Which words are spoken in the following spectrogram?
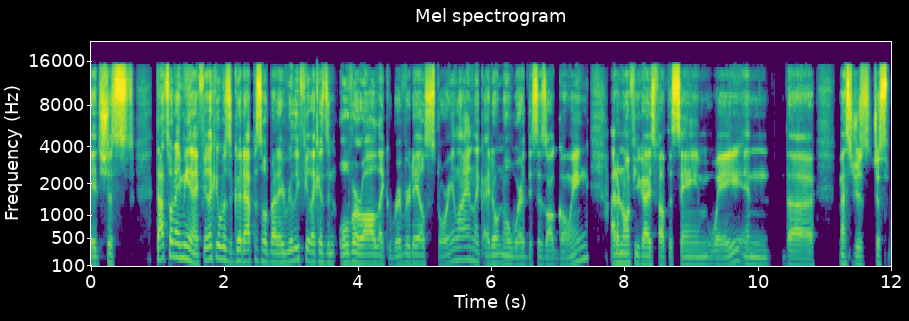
it's just that's what I mean. I feel like it was a good episode, but I really feel like as an overall like Riverdale storyline, like I don't know where this is all going. I don't know if you guys felt the same way in the messages. Just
